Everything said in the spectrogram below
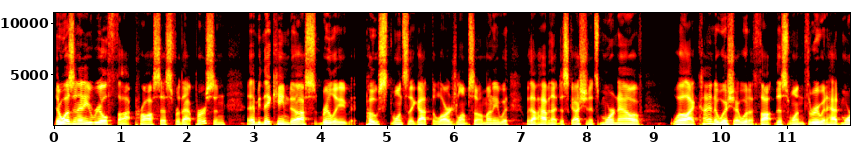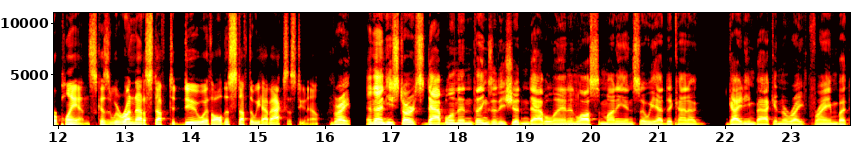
there wasn't any real thought process for that person. I mean, they came to us really post once they got the large lump sum of money with, without having that discussion. It's more now of, well, I kind of wish I would have thought this one through and had more plans because we're running out of stuff to do with all this stuff that we have access to now. Right. And then he starts dabbling in things that he shouldn't dabble in and lost some money. And so we had to kind of guide him back in the right frame. But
